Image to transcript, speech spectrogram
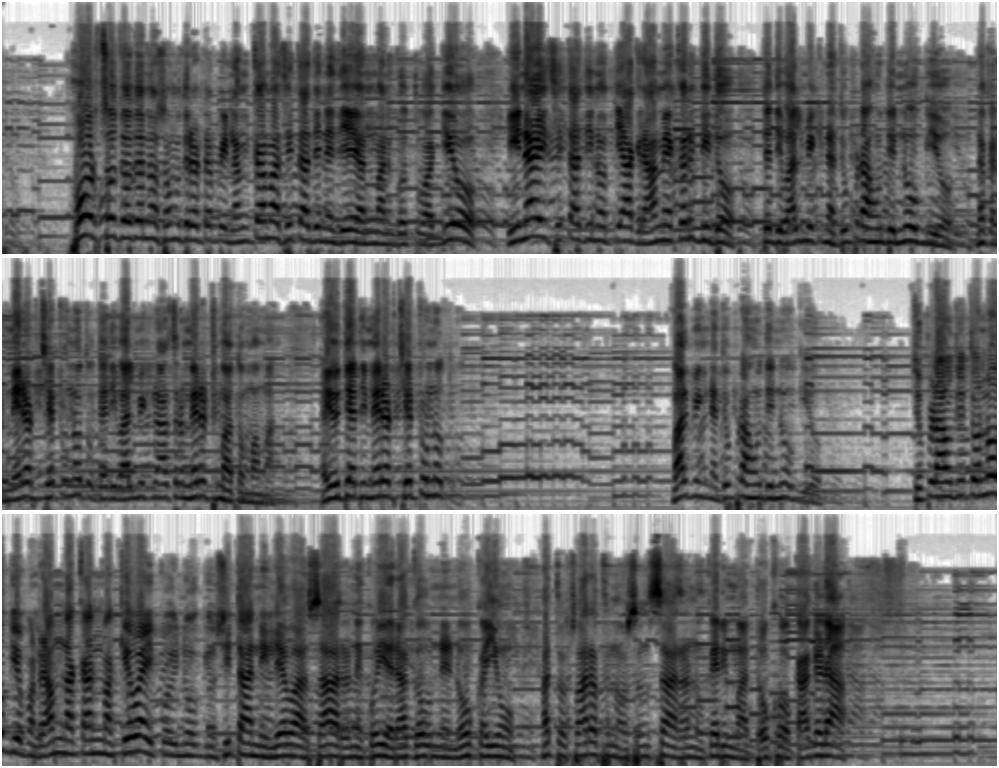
સોળસો જોજનનો સમુદ્ર ટપી લંકામાં સીતાજીને જે હનુમાન ગોતવા ગયો એનાય સીતાજીનો ત્યાગ રામે કરી દીધો. તેથી વાલ્મીકના ઝૂંપડા સુધી નો ગયો. નકર મેરઠ છેટું નહોતું. તેથી વાલ્મીકનો આશ્રમ મેરઠમાં હતો મામા. અયોધ્યાથી મેરઠ છેટું નહોતું. વાલ્મીકના ઝૂંપડા સુધી ન ગયો. ઝૂંપડા સુધી તો નો ગયો, પણ રામના કાનમાં કહેવાય કોઈ નો ગયો. સીતાની લેવા સાર અને કોઈએ રાઘવને નો કહ્યું. આ તો સ્વાર્થનો સંસાર અનુ કરીમાં ધોખો કાગડા.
